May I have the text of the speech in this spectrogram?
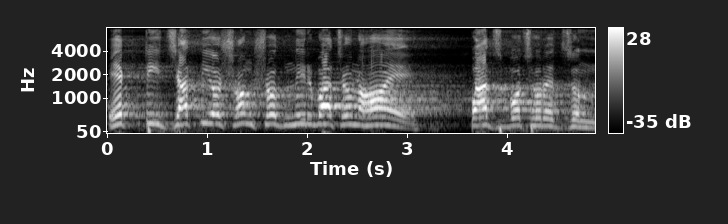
একটি জাতীয় সংসদ নির্বাচন হয় পাঁচ বছরের জন্য।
